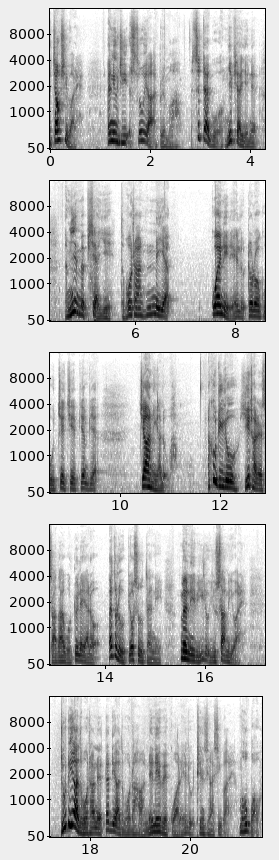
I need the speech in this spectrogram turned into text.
အကြောင်းရှိပါတယ် NUG အစိုးရအတွင်းမှာစစ်တပ်ကိုအမြင့်ဖြတ်ရေးနဲ့အမြင့်မဖြတ်ရေးသဘောထားနှစ်ရပ်ကွဲနေတယ်လို့တော်တော်ကိုကြက်ကြက်ပြန့်ပြန့်ကြားနေရလို့ပါအခုဒီလိုရေးထားတဲ့စာသားကိုတွေ့လိုက်ရတော့အဲ့ဒါလိုပြောဆိုတဲ့နေမှန်နေပြီလို့ယူဆမိပါတယ် ဒုတိယသဘောထားနဲ့တတိယသဘောထားဟာနည်းနည်းပဲကွာတယ်လို့ထင်ရှားရှိပါတယ်မဟုတ်ပါဘူး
